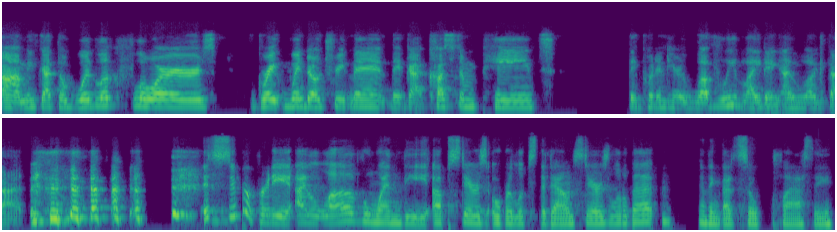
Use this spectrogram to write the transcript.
Um, you've got the wood look floors, great window treatment. They've got custom paint. They put in here lovely lighting. I like that. it's super pretty. I love when the upstairs overlooks the downstairs a little bit. I think that's so classy.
